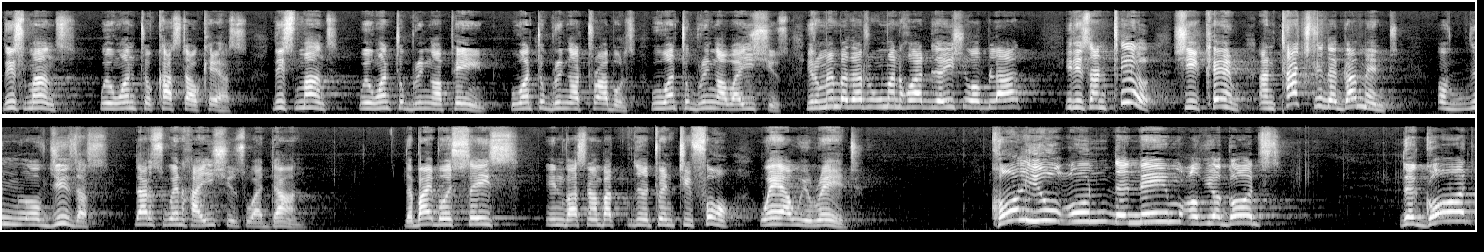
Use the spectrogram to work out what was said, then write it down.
This month, we want to cast our cares. This month, we want to bring our pain. We want to bring our troubles. We want to bring our issues. You remember that woman who had the issue of blood? It is until she came and touched the garment of, of Jesus that's when her issues were done. The Bible says in verse number uh, 24, where we read, Call you on the name of your gods, the God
